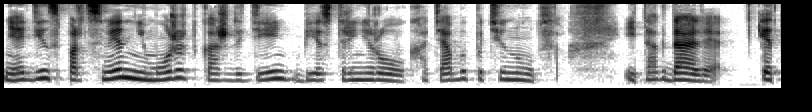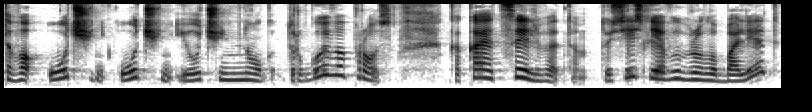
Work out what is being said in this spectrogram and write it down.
Ни один спортсмен не может каждый день без тренировок хотя бы потянуться и так далее. Этого очень-очень и очень много. Другой вопрос, какая цель в этом? То есть если я выбрала балет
